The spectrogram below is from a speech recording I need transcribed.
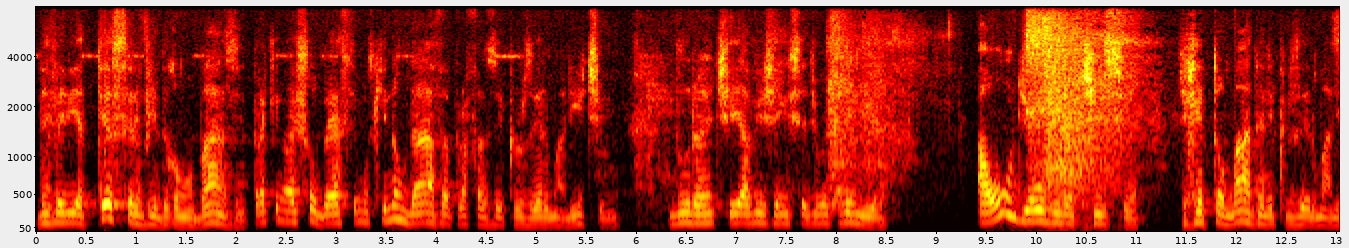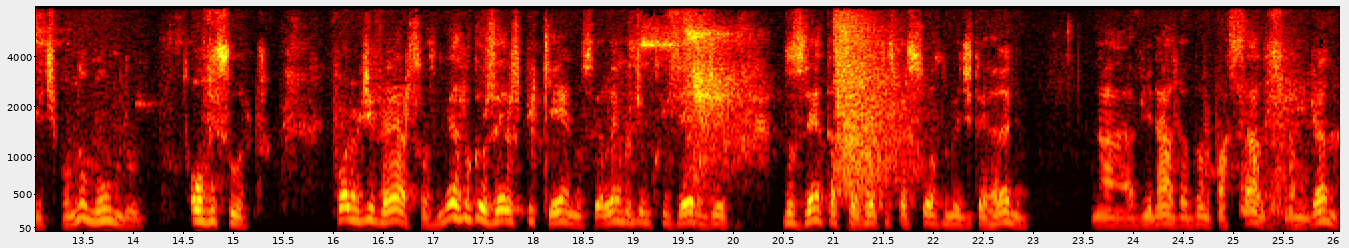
deveria ter servido como base para que nós soubéssemos que não dava para fazer cruzeiro marítimo durante a vigência de uma epidemia. Aonde houve notícia de retomada de cruzeiro marítimo no mundo, houve surto foram diversos, mesmo cruzeiros pequenos. Eu lembro de um cruzeiro de 200, 300 pessoas no Mediterrâneo, na virada do ano passado, se não me engano,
